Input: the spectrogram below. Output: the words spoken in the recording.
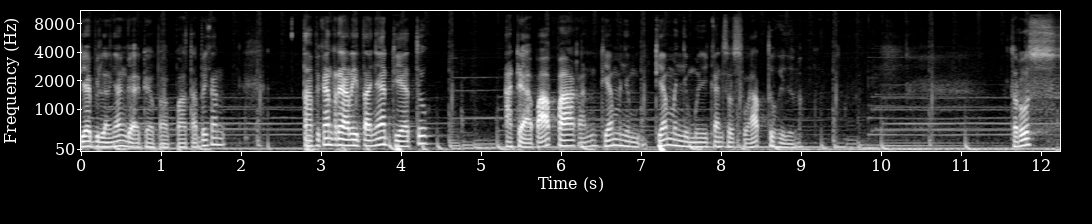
Dia bilangnya nggak ada apa-apa tapi kan tapi kan realitanya dia tuh ada apa-apa kan. Dia menyem, dia menyembunyikan sesuatu gitu loh. Terus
